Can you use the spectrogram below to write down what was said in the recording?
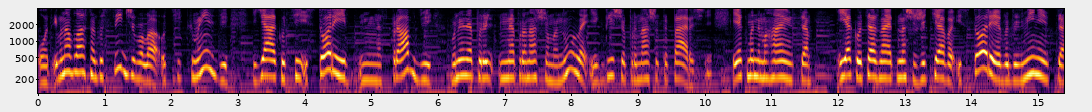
От і вона власне досліджувала у цій книзі, як оці історії насправді вони не про не про наше минуле, як більше про наше теперішнє, і як ми намагаємося. І як оця, знаєте, наша життєва історія видозмінюється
